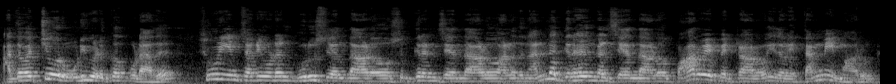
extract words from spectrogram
அதை வச்சு ஒரு முடிவு எடுக்கக்கூடாது. சூரியன் சனியுடன் குரு சேர்ந்தாலோ சுக்கிரன் சேர்ந்தாலோ அல்லது நல்ல கிரகங்கள் சேர்ந்தாலோ பார்வை பெற்றாலோ இதனுடைய தன்மை மாறும்.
